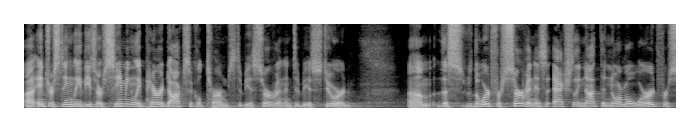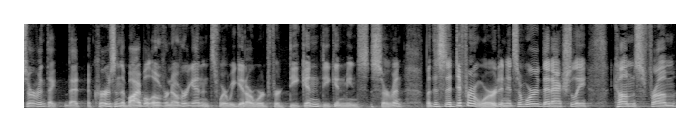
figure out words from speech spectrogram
Uh, interestingly, these are seemingly paradoxical terms to be a servant and to be a steward. Um, the, the word for servant is actually not the normal word for servant that, that occurs in the Bible over and over again. It's where we get our word for deacon. Deacon means servant. But this is a different word, and it's a word that actually comes from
